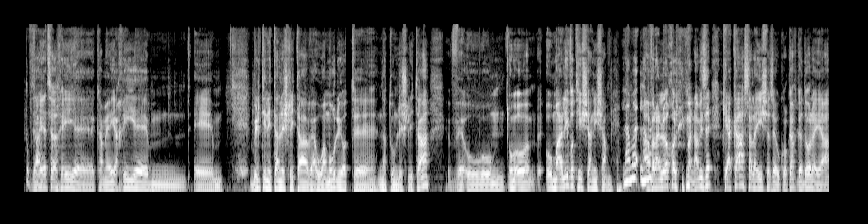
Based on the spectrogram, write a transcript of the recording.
התופעה. היצר הכי אה, קמאי, הכי אה, אה, בלתי ניתן לשליטה, והוא אמור להיות אה, נתון לשליטה, והוא הוא, הוא, הוא מעליב אותי שאני שם. למה, למה, אבל אני לא יכול להימנע מזה, כי הכעס על האיש הזה הוא כל כך גדול היה,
